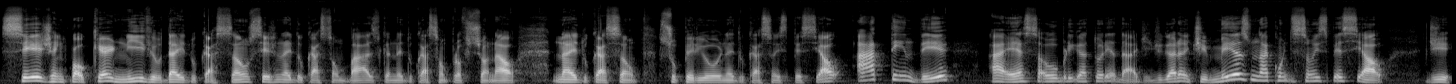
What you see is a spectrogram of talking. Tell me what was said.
seja em qualquer nível da educação, seja na educação básica, na educação profissional, na educação superior, na educação especial, atender a essa obrigatoriedade de garantir, mesmo na condição especial de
